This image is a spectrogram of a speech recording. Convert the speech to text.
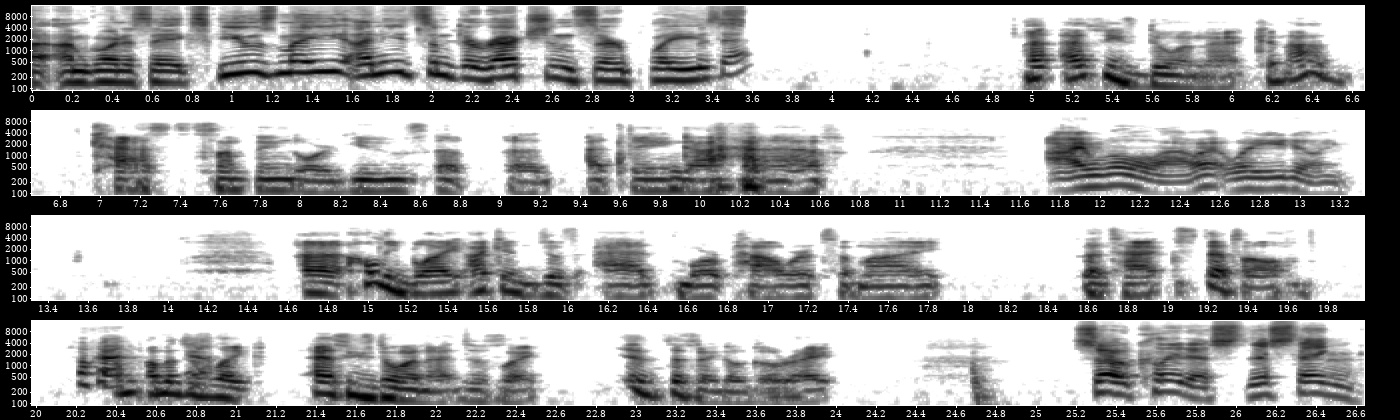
I- I'm going to say, excuse me, I need some directions, sir, please. that? as he's doing that, can I cast something or use a, a, a thing I have? I will allow it. What are you doing? Uh, Holy Blight, I can just add more power to my attacks. That's all. Okay. I'm, I'm just yeah. like, as he's doing that, just like, yeah, this ain't gonna go right. So, Cletus, this thing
